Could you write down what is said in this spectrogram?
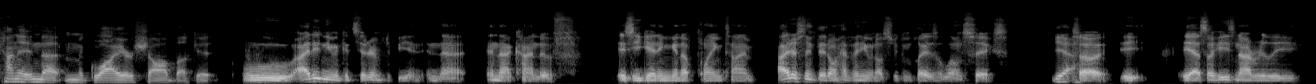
Kind of in that Maguire Shaw bucket. Ooh, I didn't even consider him to be in, in that in that kind of is he getting enough playing time? I just think they don't have anyone else who can play as a lone six. Yeah. So he, yeah, so he's not really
